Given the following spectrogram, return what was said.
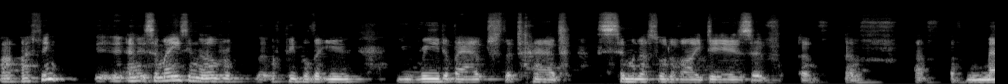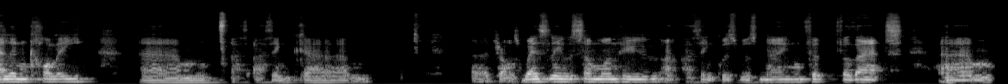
I, I, think, and it's amazing the number of, of, people that you you read about that had similar sort of ideas of of of, of, of melancholy. Um, I, I, think. Um, uh, Charles Wesley was someone who I, I, think was was known for for that. Um,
